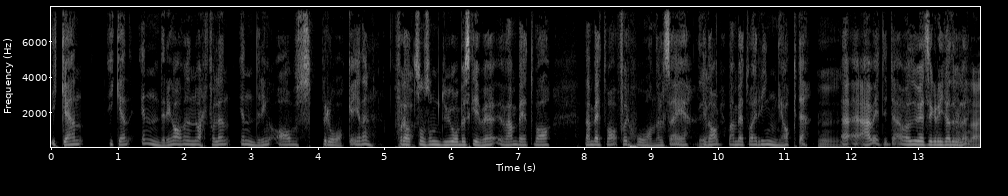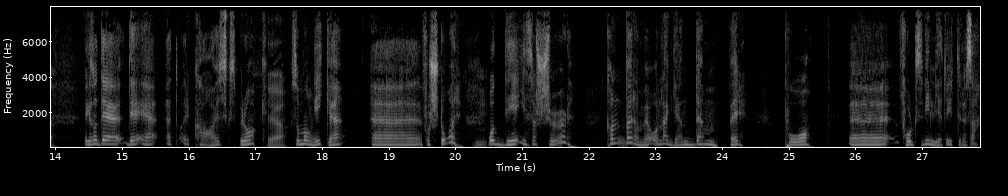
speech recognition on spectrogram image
ikke, en ikke en endring av, men i hvert fall en endring av språket i den. For Ja. sånn som du òg beskriver, hvem vet hva hvem vet hva forhånelse er i dag? Hvem vet hva ringeakt er? Mm. Jeg, jeg vet ikke, du vet sikkert ikke du heller. Det, det er et arkaisk språk Ja. som mange ikke eh, forstår. Mm. Og det i seg sjøl kan være med å legge en demper på eh, folks vilje til å ytre seg.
